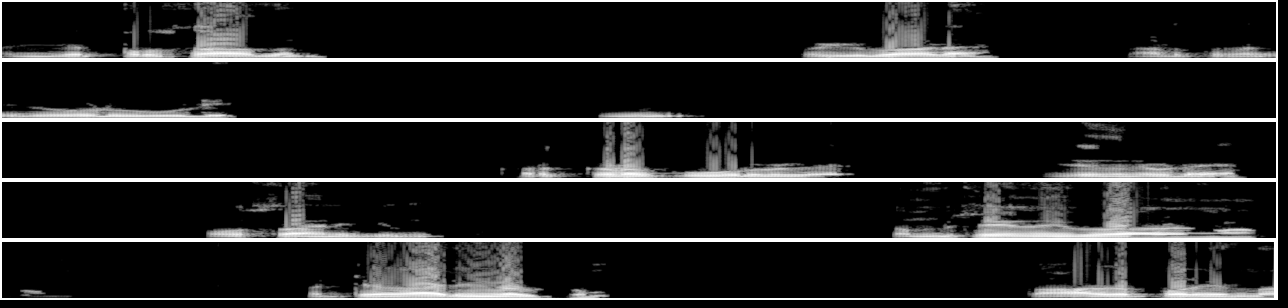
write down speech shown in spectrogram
പഞ്ചപ്രസാദം വഴിപാട് നടത്തണം. ഇതോടുകൂടി ഈ കർക്കിടക്കൂറിലെ ഇതിലൂടെ അവസാനിക്കുന്നു. സംശയ നിവാരണങ്ങൾക്കും മറ്റു കാര്യങ്ങൾക്കും താഴെ പറയുന്ന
